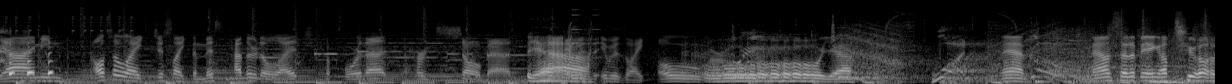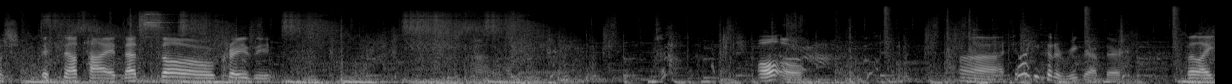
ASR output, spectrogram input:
Yeah, I mean, also like just like the missed tether to ledge before that hurt so bad. Yeah. It was it was like over. Oh yeah. One. Man, now instead of being up 2-0, it's now tied. That's so crazy. Uh-oh. Uh, I feel like he could have regrabbed there. But like,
